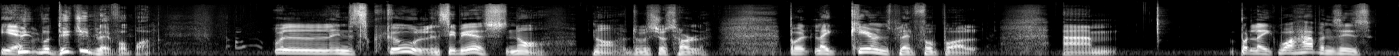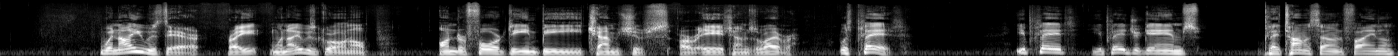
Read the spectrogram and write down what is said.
yeah, Did, but did you play football? Well, in school, in CBS, no, no, it was just hurling. But like Kieran's played football, um, but like what happens is when I was there, right, when I was growing up, under fourteen B championships or A champs or whatever was played. You played, you played your games, played Thomastown final,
